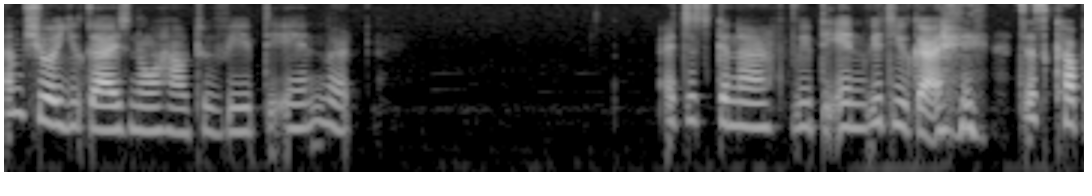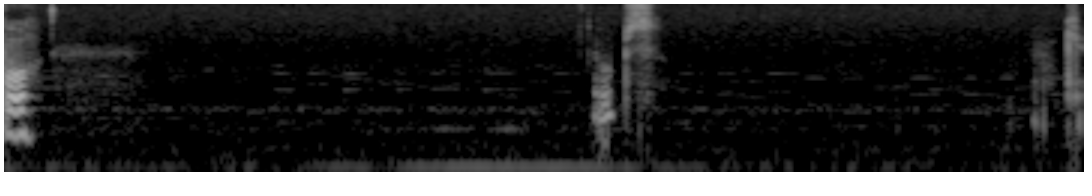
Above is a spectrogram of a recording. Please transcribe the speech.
I'm sure you guys know how to weave the end but I just gonna weave the end with you guys. Just couple Oops. Okay.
